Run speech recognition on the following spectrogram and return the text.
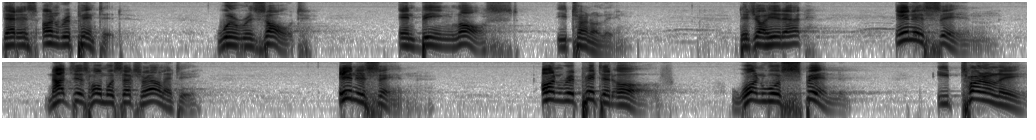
that is unrepented will result in being lost eternally. Did y'all hear that? Any sin, not just homosexuality, any sin unrepented of, one will spend eternally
